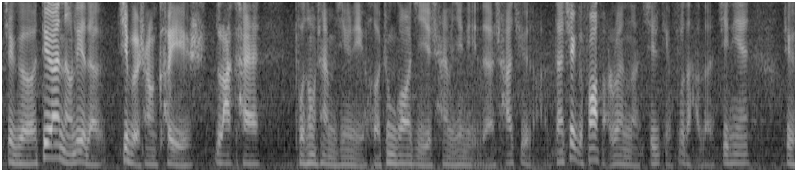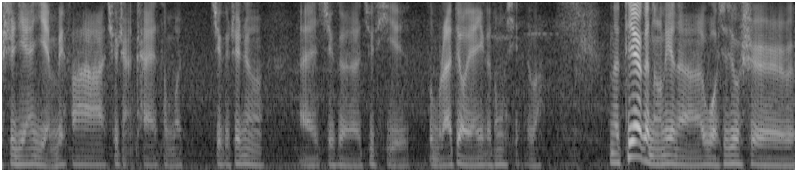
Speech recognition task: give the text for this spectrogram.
这个调研能力的，基本上可以拉开普通产品经理和中高级产品经理的差距的。但这个方法论呢，其实挺复杂的，今天这个时间也没法去展开，怎么这个真正，哎，这个具体怎么来调研一个东西，对吧？那第二个能力呢，我觉得就是。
